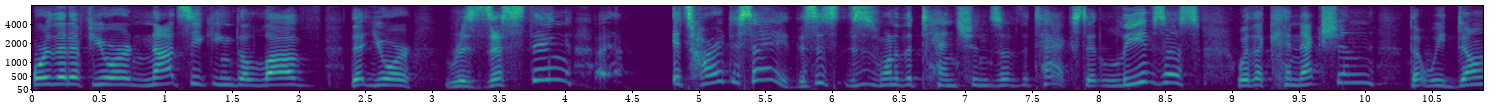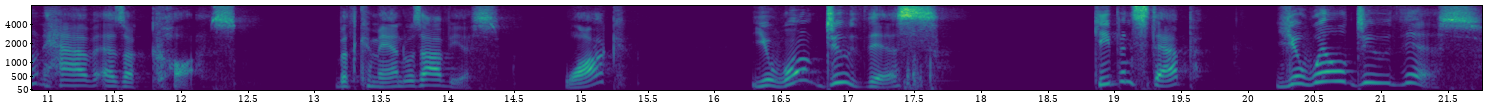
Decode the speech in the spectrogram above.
Or that if you're not seeking to love, that you're resisting? It's hard to say. This is, this is one of the tensions of the text. It leaves us with a connection that we don't have as a cause. But the command was obvious walk. You won't do this. Keep in step. You will do this.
